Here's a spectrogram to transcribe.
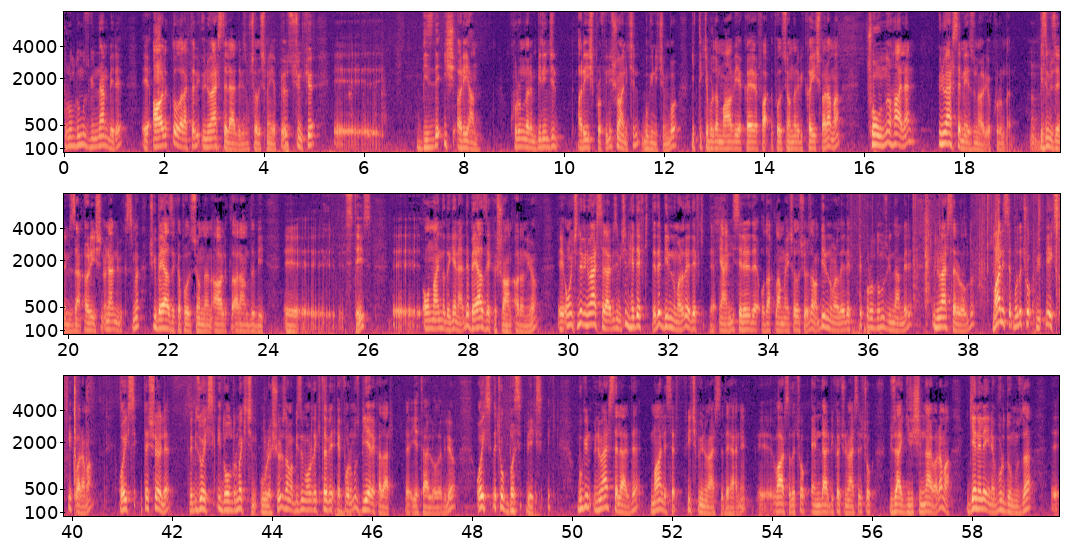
Kurulduğumuz günden beri e, ağırlıklı olarak tabii üniversitelerde biz bu çalışmayı yapıyoruz. Çünkü e, bizde iş arayan kurumların birincil arayış profili şu an için, bugün için bu. Gittikçe burada mavi yakaya ve farklı pozisyonlara bir kayış var ama çoğunluğu halen üniversite mezunu arıyor kurumların. Bizim üzerimizden arayışın önemli bir kısmı. Çünkü beyaz yaka pozisyonlarının ağırlıklı arandığı bir e, siteyiz. E, online'da da genelde beyaz yaka şu an aranıyor. E, onun için de üniversiteler bizim için hedef kitlede bir numarada hedef kitle. Yani liselere de odaklanmaya çalışıyoruz ama bir numarada hedef kitle kurulduğumuz günden beri üniversiteler oldu. Maalesef burada çok büyük bir eksiklik var ama. O eksiklik de şöyle ve biz o eksikliği doldurmak için uğraşıyoruz ama bizim oradaki tabii eforumuz bir yere kadar e, yeterli olabiliyor. O eksiklik de çok basit bir eksiklik. Bugün üniversitelerde maalesef hiçbir üniversitede yani e, varsa da çok ender birkaç üniversitede çok güzel girişimler var ama genele yine vurduğumuzda e,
